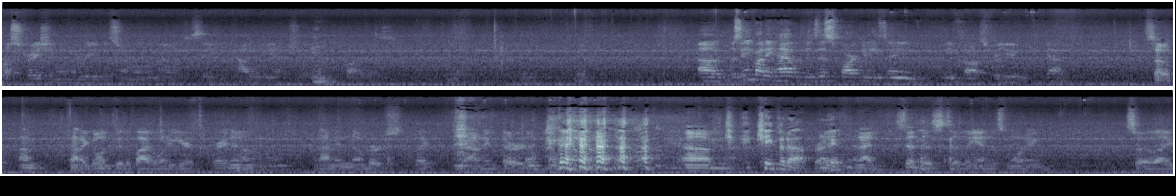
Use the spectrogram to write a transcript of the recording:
frustration when we read the Sermon on the Mount to see how do we actually apply this. Uh, does anybody have? Does this spark anything? Any thoughts for you? Yeah. So I'm kind of going through the Bible in a year right now, and I'm in Numbers, like rounding third. Um, Keep it up, right? And I said this to Leanne this morning. So, like,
